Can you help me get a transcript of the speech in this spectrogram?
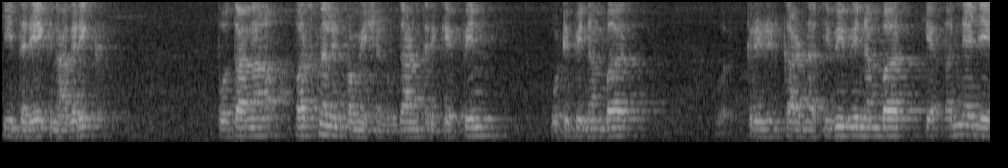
કે દરેક નાગરિક પોતાના પર્સનલ ઇન્ફોર્મેશન ઉદાહરણ તરીકે પિન ઓટીપી નંબર ક્રેડિટ કાર્ડના સીવીવી નંબર કે અન્ય જે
